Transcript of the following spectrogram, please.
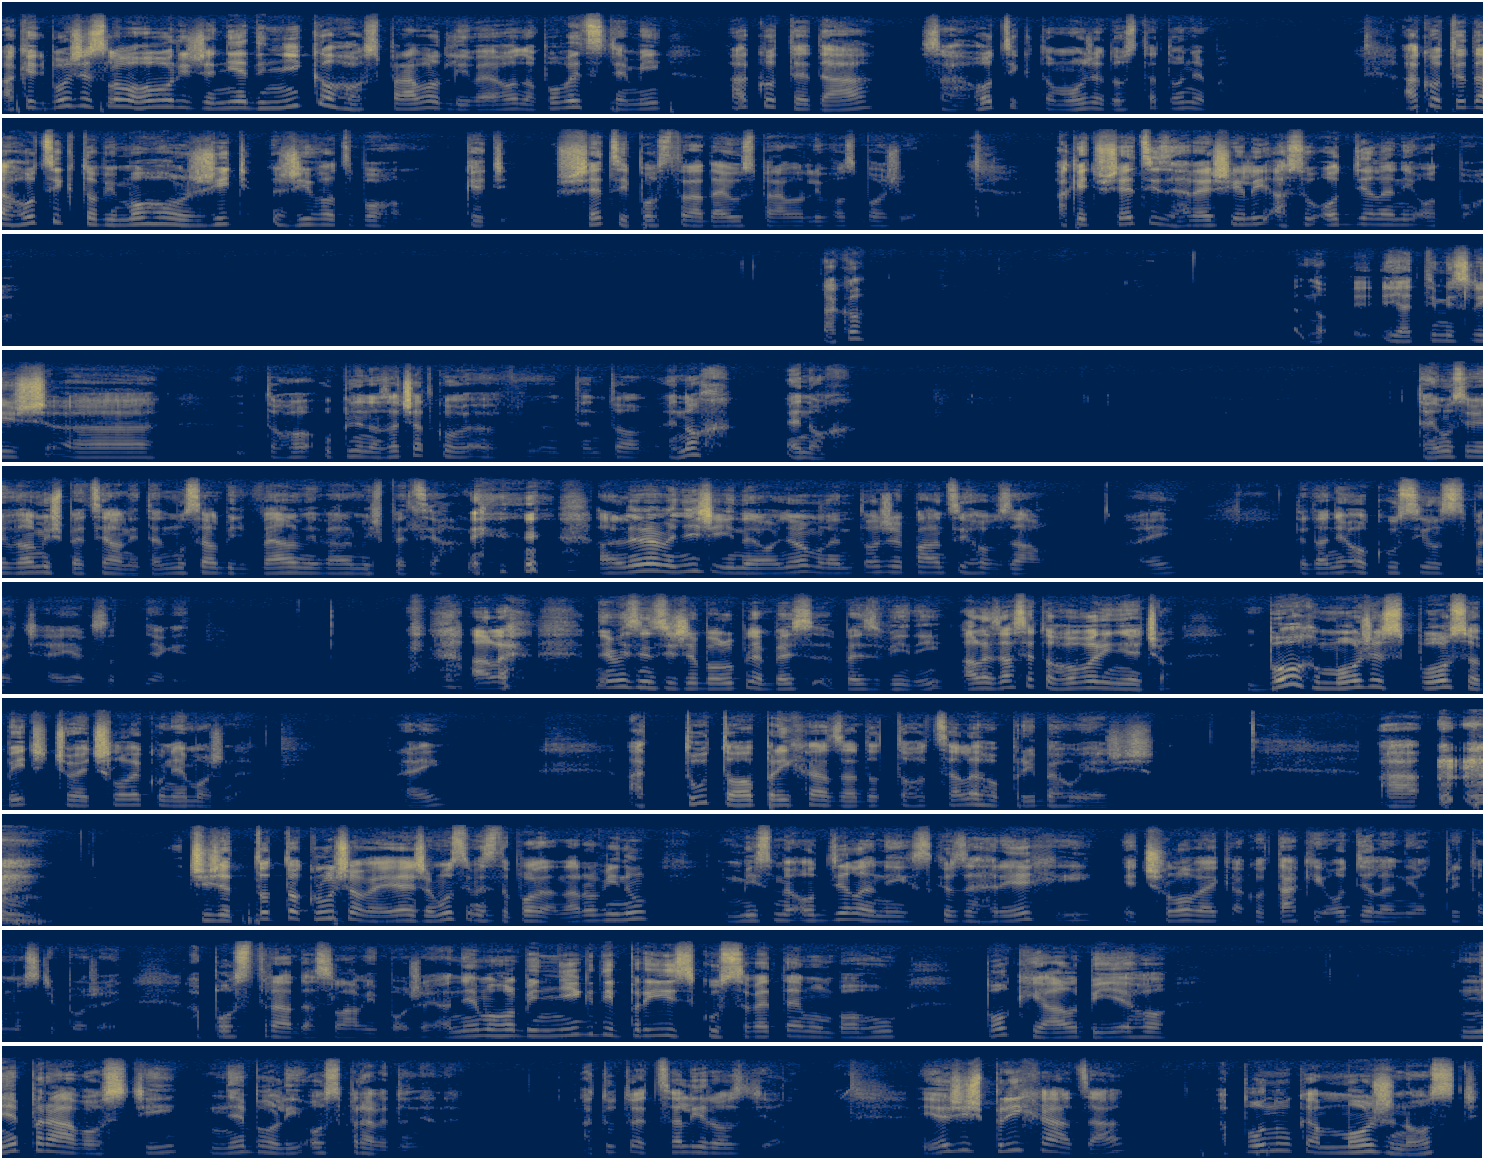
A keď Bože slovo hovorí, že nie je nikoho spravodlivého, no povedzte mi, ako teda sa hoci kto môže dostať do neba. Ako teda hoci kto by mohol žiť život s Bohom, keď všetci postradajú spravodlivosť Božiu? A keď všetci zhrešili a sú oddelení od Boha? Ako? No, ja ty myslíš uh, toho úplne na začiatku, uh, tento Enoch? Enoch. ten musí byť veľmi špeciálny. Ten musel byť veľmi, veľmi špeciálny. Ale nevieme nič iné o ňom, len to, že pán si ho vzal. Hej? Teda neokúsil smrť. Hej? Jak sa, jak je... Ale nemyslím si, že bol úplne bez, bez viny, ale zase to hovorí niečo. Boh môže spôsobiť, čo je človeku nemožné. Hej? A túto prichádza do toho celého príbehu Ježiš. A čiže toto to kľúčové je, že musíme si to povedať na rovinu. My sme oddelení skrze hriechy, je človek ako taký oddelený od prítomnosti Božej a postráda slávy Božej. A nemohol by nikdy prísť ku svetému Bohu, pokiaľ by jeho neprávosti neboli ospravedlnené. A tuto je celý rozdiel. Ježiš prichádza a ponúka možnosť,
